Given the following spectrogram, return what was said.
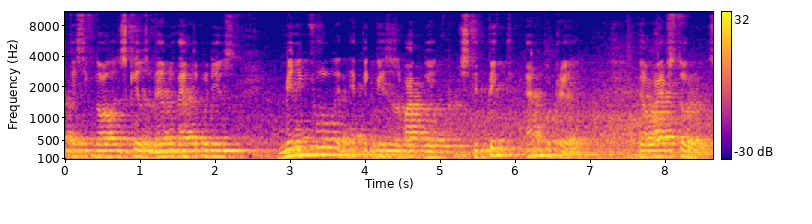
artistic knowledge and skills, enabling them to produce meaningful and epic pieces of artwork which depict and portray their life stories,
